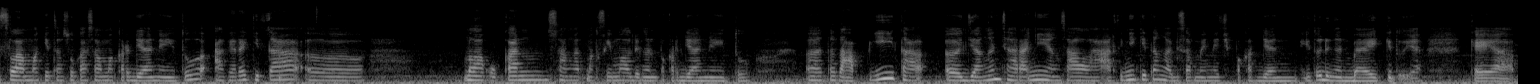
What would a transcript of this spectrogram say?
selama kita suka sama kerjaannya itu akhirnya kita uh, melakukan sangat maksimal dengan pekerjaannya itu uh, tetapi ta, uh, jangan caranya yang salah. Artinya kita nggak bisa manage pekerjaan itu dengan baik gitu ya. Kayak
